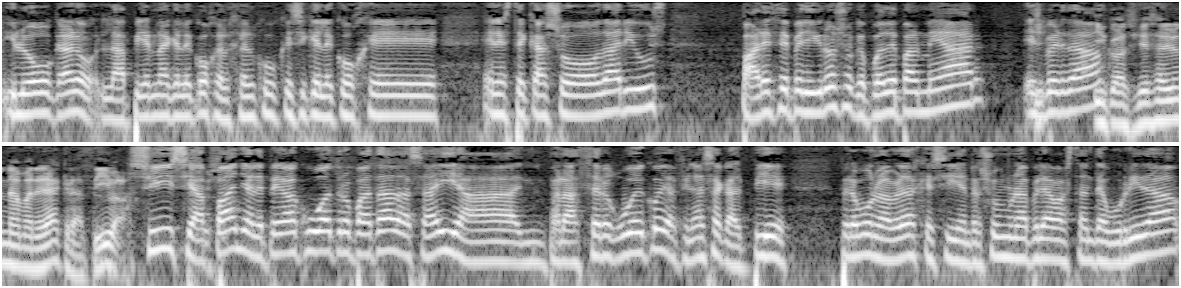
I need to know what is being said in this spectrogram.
Y luego, claro, la pierna que le coge, el Hellhook que sí que le coge en este caso Darius, parece peligroso que puede palmear, es Y- verdad. Y consigue salir de una manera creativa. Sí, se apaña, le pega cuatro patadas ahí a- para hacer hueco y al final saca el pie. Pero bueno, la verdad es que sí, en resumen, una pelea bastante aburrida.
